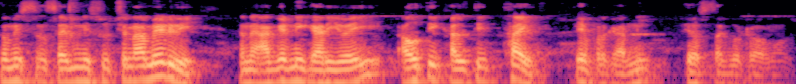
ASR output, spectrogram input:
કમિશનર સાહેબની સૂચના મેળવી અને આગળની કાર્યવાહી આવતીકાલથી થાય તે પ્રકારની વ્યવસ્થા ગોઠવવામાં આવશે.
